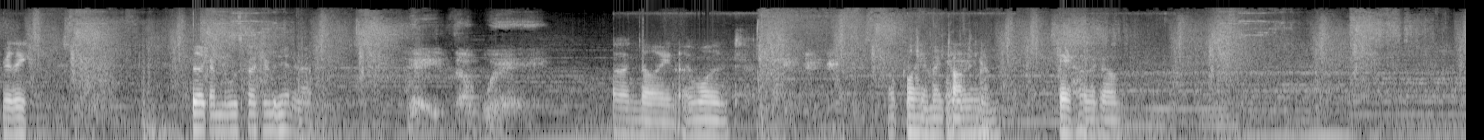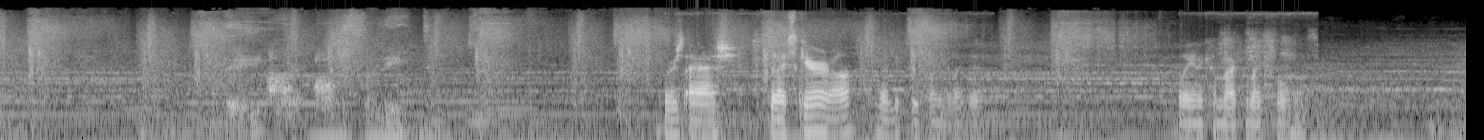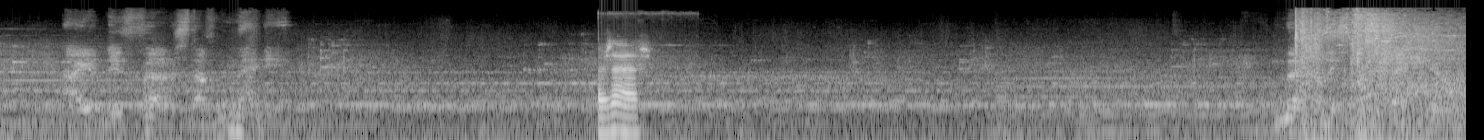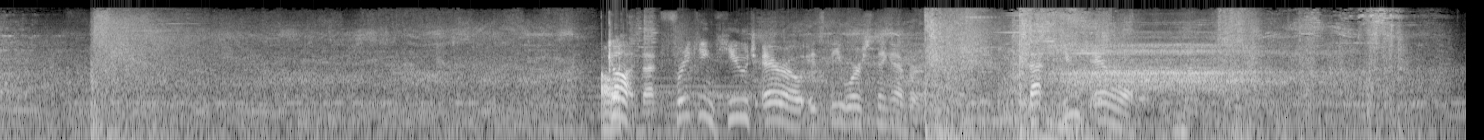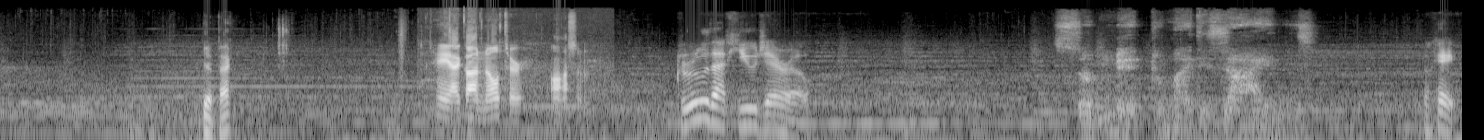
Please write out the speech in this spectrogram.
Really? I feel like I'm the loose connection to the internet. Pave the way. Uh, nine. I want. Oh, okay, I might talk to him. Hey, how's it going? They are obsolete. Where's Ash? Did I scare her off? That'd be pretty funny like that. Are they gonna come back with like full health? I am the first of many. There's Ash. Metal is perfection. Oh, God, that freaking huge arrow is the worst thing ever. That huge arrow. Get back. Hey, I got an altar. Awesome. Grew that huge arrow. Submit to my designs. Okay.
